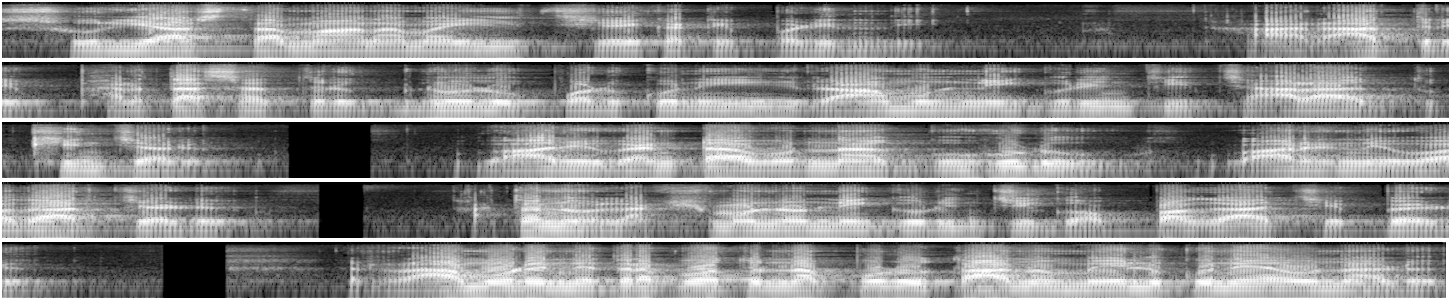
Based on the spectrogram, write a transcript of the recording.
సూర్యాస్తమానమై చీకటి పడింది. ఆ రాత్రి భరత శత్రుఘ్నులు పడుకుని రాముణ్ణి గురించి చాలా దుఃఖించారు. వారి వెంట ఉన్న గుహుడు వారిని ఓదార్చాడు. అతను లక్ష్మణుణ్ణి గురించి గొప్పగా చెప్పాడు. రాముడు నిద్రపోతున్నప్పుడు తాను మేలుకునే ఉన్నాడు.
